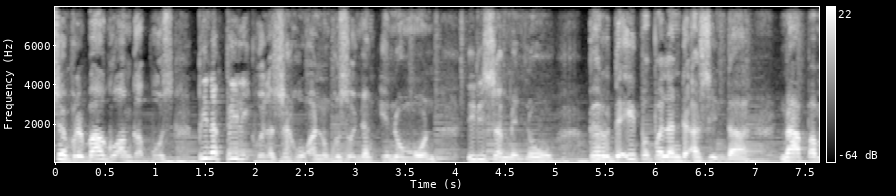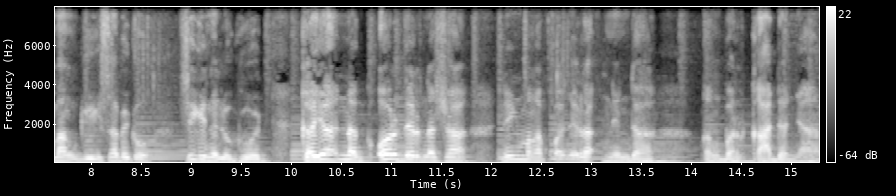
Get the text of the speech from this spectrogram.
Tapos syempre bago ang kapos, pinapili ko na siya kung anong gusto niyang inumon dito sa menu. Pero dai pa palanda asinda, napamanggi. Sabi ko, sige na lugod. Kaya nag-order na siya ng mga panira ninda kang barkada niya.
